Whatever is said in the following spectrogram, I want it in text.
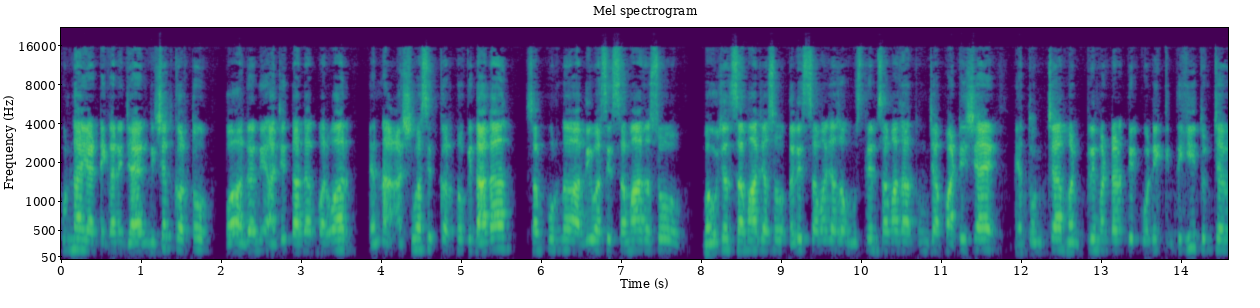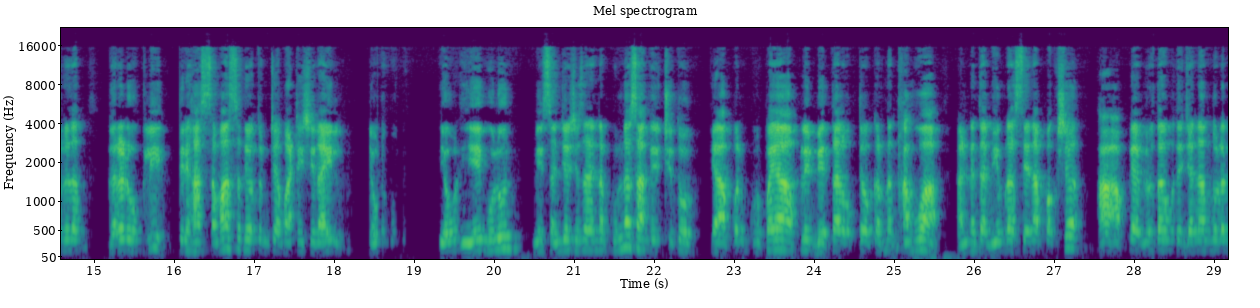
पुन्हा या ठिकाणी जाहीर निषेध करतो. व आदरणीय अजितदादा परवार यांना आश्वासित करतो की दादा संपूर्ण आदिवासी समाज असो बहुजन समाज असो दलित समाज असो मुस्लिम समाज हा तुमच्या पाठीशी आहे. या तुमच्या मंत्रिमंडळातील कोणी कितीही तुमच्या विरोधात गरड ओकली तरी हा समाज सदैव तुमच्या पाठीशी राहील. एवढं एवढं हे बोलून मी संजय शिरसाट यांना पुन्हा सांगू इच्छितो की आपण कृपया आपले बेताल वक्तव्य करणं थांबवा. अन्यथा भीमराज सेना पक्ष हा आपल्या विरोधामध्ये जन आंदोलन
